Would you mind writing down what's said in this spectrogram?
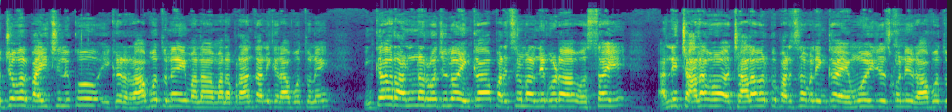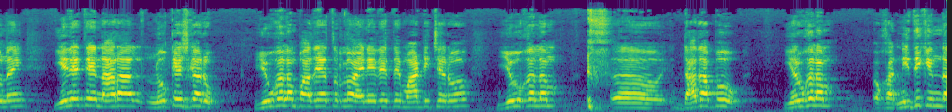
ఉద్యోగాల పైచిలకు ఇక్కడ రాబోతున్నాయి మన మన ప్రాంతానికి రాబోతున్నాయి. ఇంకా రానున్న రోజుల్లో ఇంకా పరిశ్రమలు అన్ని కూడా వస్తాయి. అన్ని చాలా చాలా వరకు పరిశ్రమలు ఇంకా ఎంఓయూ చేసుకొని రాబోతున్నాయి. ఏదైతే నారా లోకేష్ గారు యువగలం పాదయాత్రలో ఆయన ఏదైతే మాటిచ్చారో యువగలం దాదాపు యువగలం ఒక నిధి కింద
